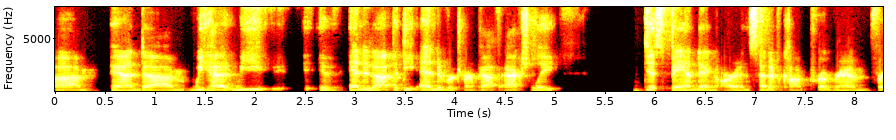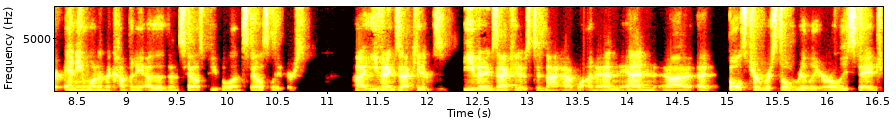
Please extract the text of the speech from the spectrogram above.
Um, and um, we had we ended up at the end of Return Path actually disbanding our incentive comp program for anyone in the company other than salespeople and sales leaders. Uh, even executives, even executives did not have one. And and uh, at Bolster, we're still really early stage,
